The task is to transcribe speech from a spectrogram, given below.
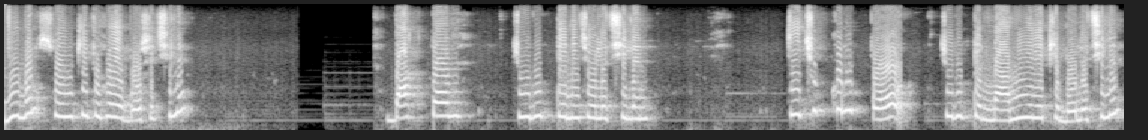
জীবন শঙ্কিত হয়ে বসেছিলেন। ডাক্তার চুরুট টেনে চলেছিলেন। কিছুক্ষণ পর চুরুটটা নামিয়ে রেখে বলেছিলেন,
